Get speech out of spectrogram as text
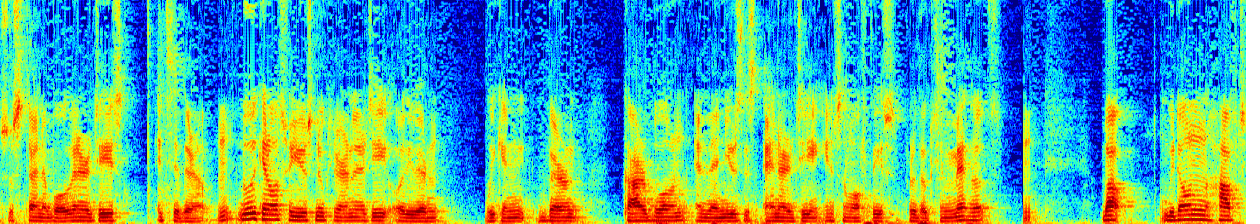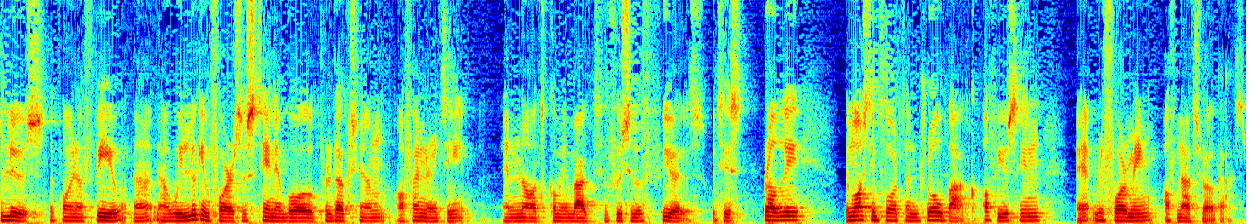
sustainable energies, etc. Mm? We can also use nuclear energy, or even we can burn carbon and then use this energy in some of these production methods. But we don't have to lose the point of view uh, we're looking for a sustainable production of energy and not coming back to fossil fuels, which is probably the most important drawback of using uh, reforming of natural gas.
